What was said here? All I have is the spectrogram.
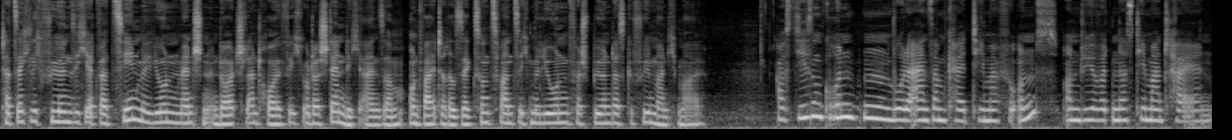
Tatsächlich fühlen sich etwa 10 Millionen Menschen in Deutschland häufig oder ständig einsam und weitere 26 Millionen verspüren das Gefühl manchmal. Aus diesen Gründen wurde Einsamkeit Thema für uns und wir wollten das Thema teilen.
